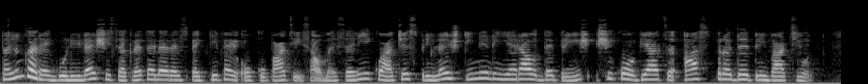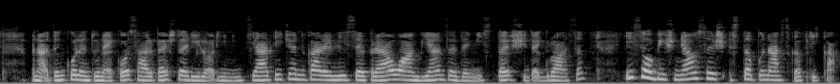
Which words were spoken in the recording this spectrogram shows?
Pe lângă regulile și secretele respectivei ocupații sau meserii, cu acest prilej tinerii erau deprinși și cu o viață aspră de privațiuni. În adâncul întunecos al peșterilor inițiatice, în care li se crea o ambianță de mister și de groasă, ei se obișnuiau să-și stăpânească frica.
